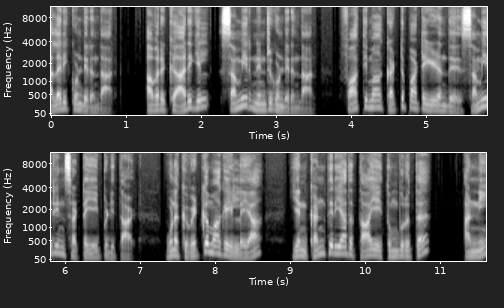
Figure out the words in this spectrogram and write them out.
அலறிக் கொண்டிருந்தார் அவருக்கு அருகில் சமீர் நின்று கொண்டிருந்தான். ஃபாத்திமா கட்டுப்பாட்டை இழந்து சமீரின் சட்டையை பிடித்தாள். உனக்கு வெட்கமாக இல்லையா? என் கண் தெரியாத தாயை துன்புறுத்த? அண்ணி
